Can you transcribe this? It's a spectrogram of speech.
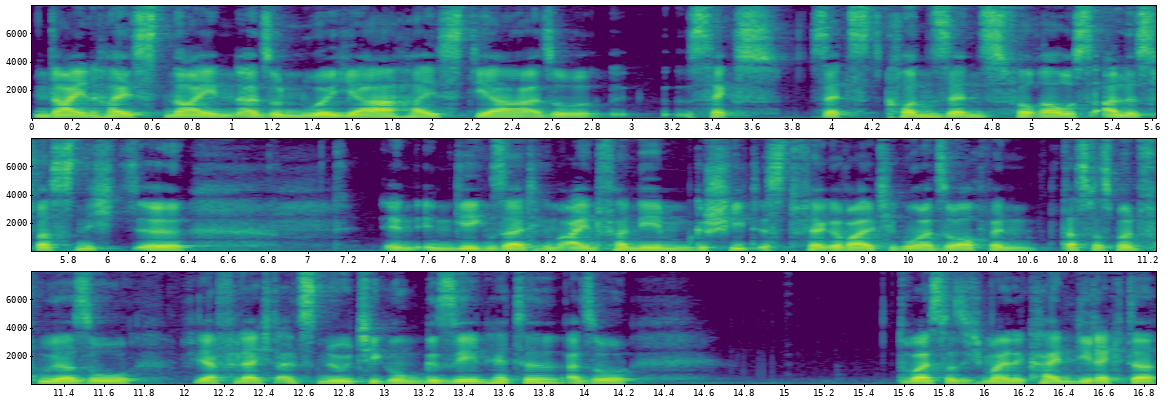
Nein heißt Nein, also nur Ja heißt Ja, also Sex setzt Konsens voraus, alles, was nicht äh, in, in gegenseitigem Einvernehmen geschieht, ist Vergewaltigung. Also auch wenn das, was man früher so ja vielleicht als Nötigung gesehen hätte, also du weißt, was ich meine, kein direkter,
